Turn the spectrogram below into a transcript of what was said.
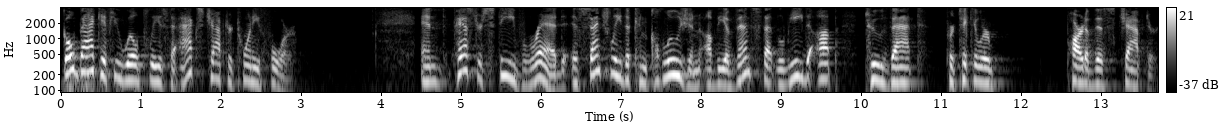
Go back, if you will, please, to Acts chapter 24. And Pastor Steve read essentially the conclusion of the events that lead up to that particular part of this chapter.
